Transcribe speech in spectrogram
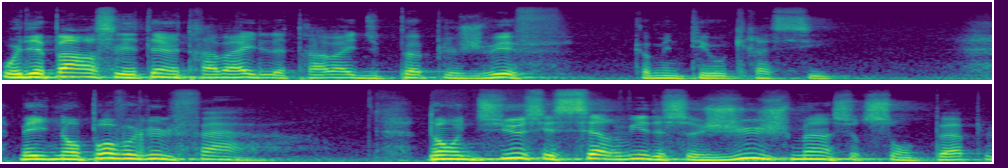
Au départ, c'était un travail, le travail du peuple juif, comme une théocratie. Mais ils n'ont pas voulu le faire. Donc Dieu s'est servi de ce jugement sur son peuple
